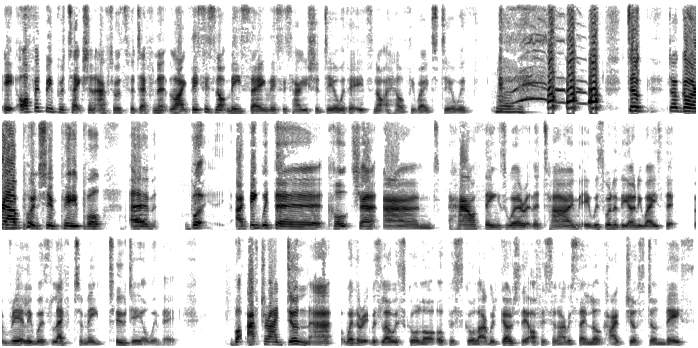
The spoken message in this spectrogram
it offered me protection afterwards for definite. Like, this is not me saying this is how you should deal with it. It's not a healthy way to deal with. No. don't don't go around punching people. Um, but I think with the culture and how things were at the time, it was one of the only ways that really was left to me to deal with it. But after I'd done that, whether it was lower school or upper school, I would go to the office and I would say, "Look, I've just done this.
